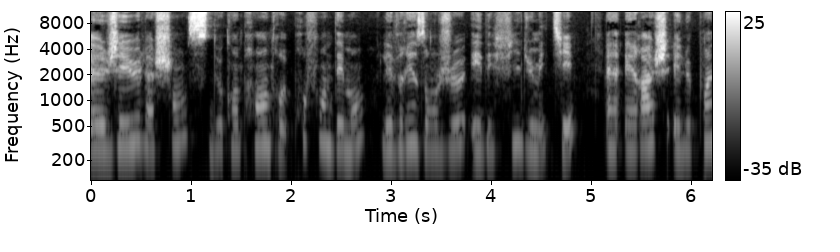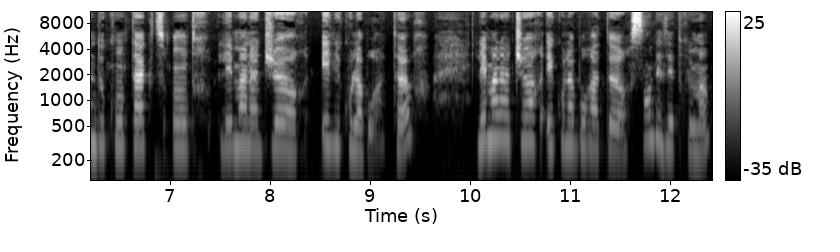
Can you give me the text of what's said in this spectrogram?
euh, j'ai eu la chance de comprendre profondément les vrais enjeux et défis du métier. Un RH est le point de contact entre les managers et les collaborateurs. Les managers et collaborateurs sont des êtres humains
